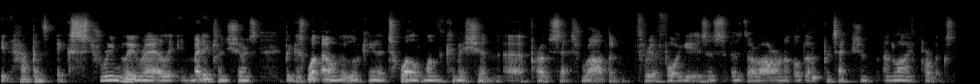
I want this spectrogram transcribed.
it happens extremely rarely in medical insurance because we're only looking at a 12 month commission uh, process rather than three or four years as, as there are on other protection and life products.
